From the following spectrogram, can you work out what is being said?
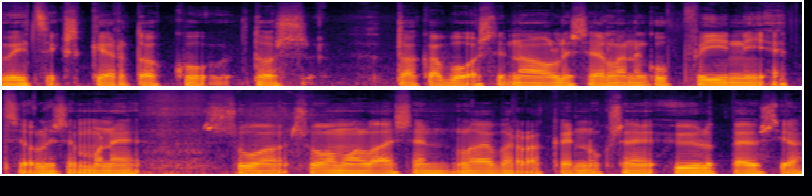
vitsiksi kertoa, kun tuossa takavuosina oli sellainen kuin Fini, että se oli semmoinen su- suomalaisen laivarakennuksen ylpeys ja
